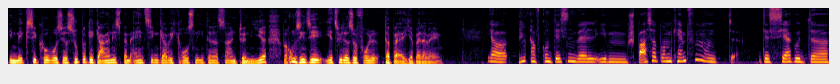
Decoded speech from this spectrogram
in Mexiko, wo es ja super gegangen ist beim einzigen, glaube ich, großen internationalen Turnier. Warum sind Sie jetzt wieder so voll dabei hier bei der WM? Ja, aufgrund dessen, weil ich eben Spaß habe am Kämpfen und das sehr gut äh,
